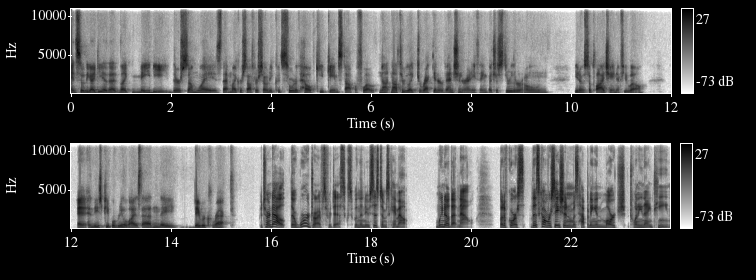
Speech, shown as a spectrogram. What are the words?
And so the idea that like maybe there's some ways that Microsoft or Sony could sort of help keep GameStop afloat, not not through like direct intervention or anything, but just through their own, you know, supply chain, if you will. And, and these people realized that and they they were correct. It turned out there were drives for disks when the new systems came out. We know that now. But of course, this conversation was happening in March 2019.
